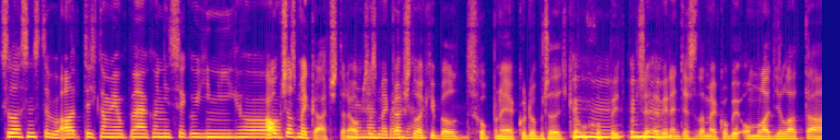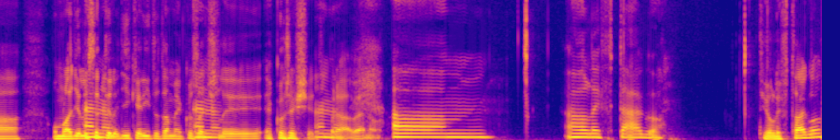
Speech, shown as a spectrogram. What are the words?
souhlasím s tebou, ale teďka mě úplně jako nic jako jiného. A občas Mekáč, teda občas Mekáč to taky byl schopný jako dobře teďka mm-hmm, uchopit, protože mm-hmm. evidentně se tam jakoby omladila ta, omladili ano. se ty lidi, kteří to tam jako ano. začali jako řešit ano. právě, no. Um, uh, Liftago. Ty Liftago?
